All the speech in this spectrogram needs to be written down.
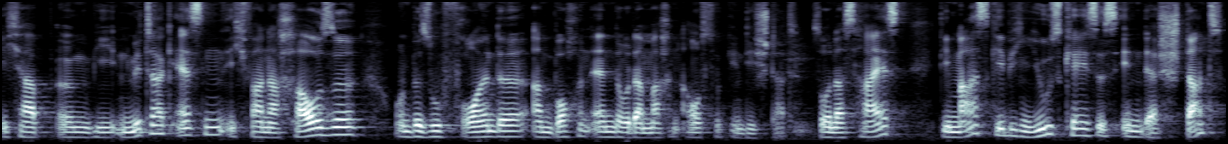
ich habe irgendwie ein Mittagessen, ich fahre nach Hause und besuche Freunde am Wochenende oder mache einen Ausflug in die Stadt. So, das heißt, die maßgeblichen Use Cases in der Stadt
